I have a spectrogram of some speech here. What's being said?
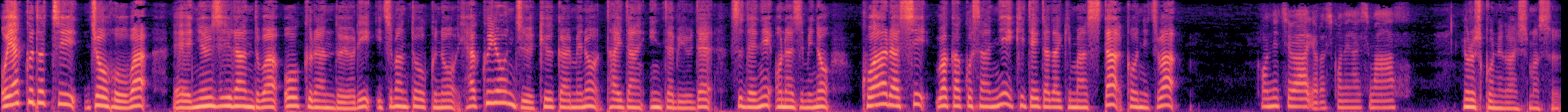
お役立ち情報は、えーニュージーランドはオークランドより一番トークの149回目の対談インタビューで、すでにおなじみの小嵐若子さんに来ていただきました。こんにちは。こんにちは。よろしくお願いします。よろしくお願いします。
